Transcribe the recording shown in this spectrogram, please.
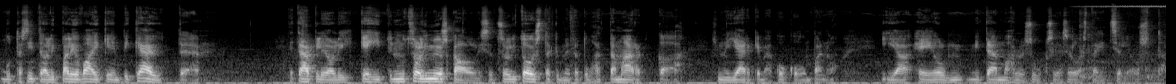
mutta sitä oli paljon vaikeampi käyttää että Apple oli kehittynyt, mutta se oli myös kallis. Että se oli toistakymmentä tuhatta markkaa, semmoinen järkevä kokoonpano. Ja ei ollut mitään mahdollisuuksia sellaista itselle ostaa.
